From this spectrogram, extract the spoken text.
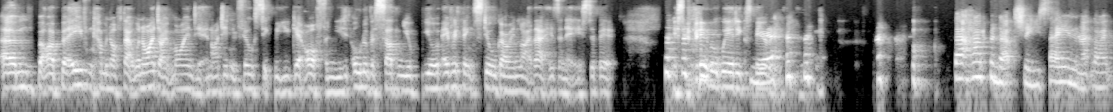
Um, but I, but even coming off that when I don't mind it and I didn't feel sick but you get off and you all of a sudden you're, you're everything's still going like that, isn't it? It's a bit, it's a bit of a weird experience. that happened actually. Saying that, like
